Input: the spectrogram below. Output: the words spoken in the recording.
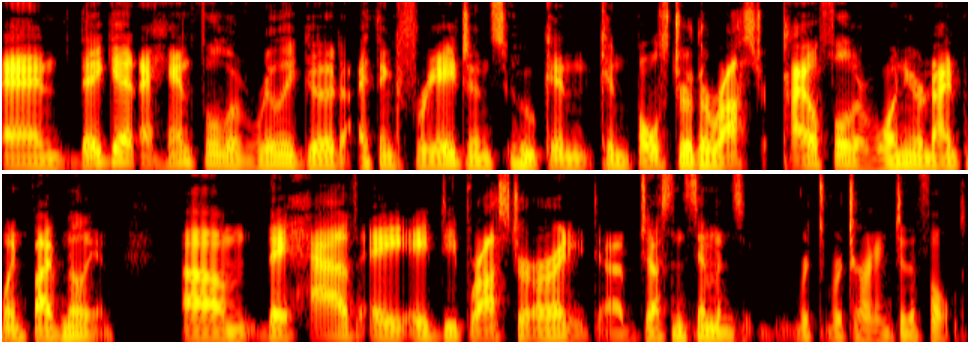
and they get a handful of really good, I think, free agents who can can bolster the roster. Kyle Fuller, one year, nine point five million. Um, they have a, a deep roster already. Uh, Justin Simmons re- returning to the fold.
